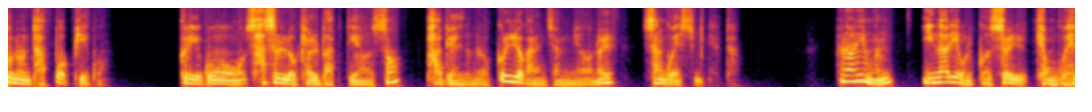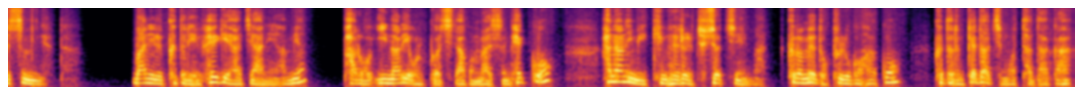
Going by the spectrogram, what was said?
두눈다 뽑히고 그리고 사슬로 결박되어서 바벨론으로 끌려가는 장면을 상고했습니다. 하나님은 이날이 올 것을 경고했습니다. 만일 그들이 회개하지 아니하면 바로 이날이 올 것이라고 말씀했고 하나님이 기회를 주셨지만 그럼에도 불구하고 그들은 깨닫지 못하다가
